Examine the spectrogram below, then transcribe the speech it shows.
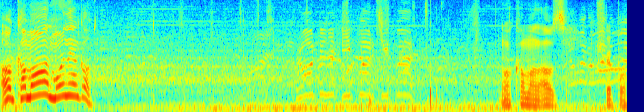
Oh, come on, more than uncle. throw to the keeper keeper Oh, come on, that was triple.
